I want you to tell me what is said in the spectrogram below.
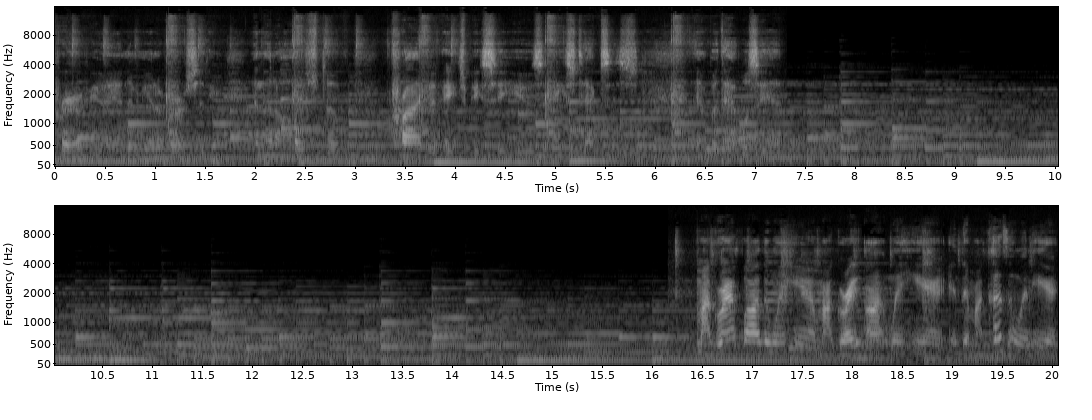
Prairie View A&M University, and then a host of private HBCUs in East Texas. My grandfather went here, my great aunt went here, and then my cousin went here.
